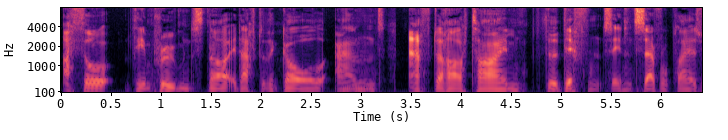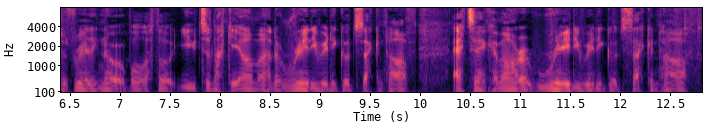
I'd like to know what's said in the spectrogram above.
I thought the improvement started after the goal and after half time. The difference in several players was really notable. I thought Yuta Nakayama had a really, really good second half. Etienne Kamara, really, really good second half.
